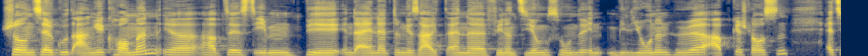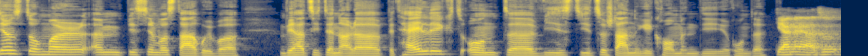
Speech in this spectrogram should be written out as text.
schon sehr gut angekommen. Ihr habt jetzt eben, wie in der Einleitung gesagt, eine Finanzierungsrunde in Millionenhöhe abgeschlossen. Erzähl uns doch mal ein bisschen was darüber. Wer hat sich denn aller beteiligt und äh, wie ist die zustande gekommen, die Runde? Gerne, also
